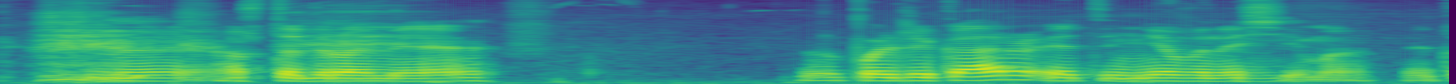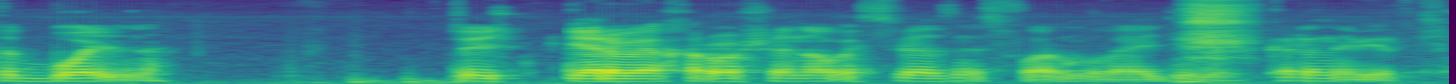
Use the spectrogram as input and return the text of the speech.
На автодроме Польджикар это невыносимо, это больно. То есть первая хорошая новость, связанная с Формулой 1, коронавирус.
